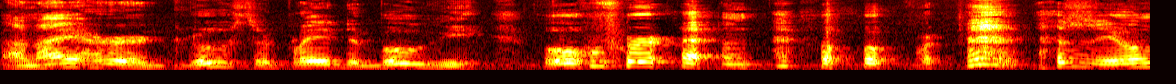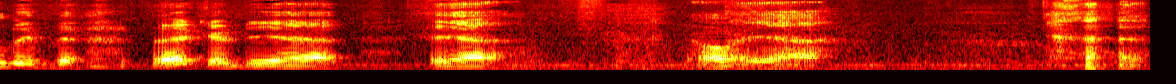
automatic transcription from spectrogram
And I heard Luther play the boogie over and over. That's the only record he had. Yeah. Oh yeah.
